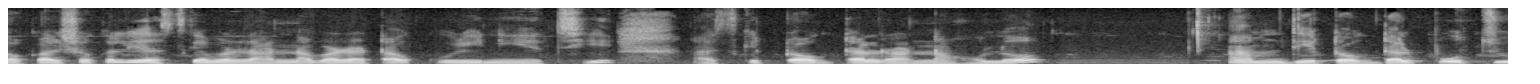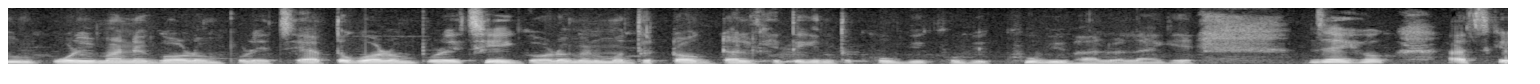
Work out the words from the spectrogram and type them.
সকাল সকালই আজকে আবার রান্না বাড়াটাও করে নিয়েছি। আজকে টক ডাল রান্না হলো। আম দিয়ে টক ডাল প্রচুর পরিমাণে গরম পড়েছে। এত গরম পড়েছে, এই গরমের মধ্যে টক ডাল খেতে কিন্তু খুবই খুবই খুবই ভালো লাগে। যাই হোক, আজকে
